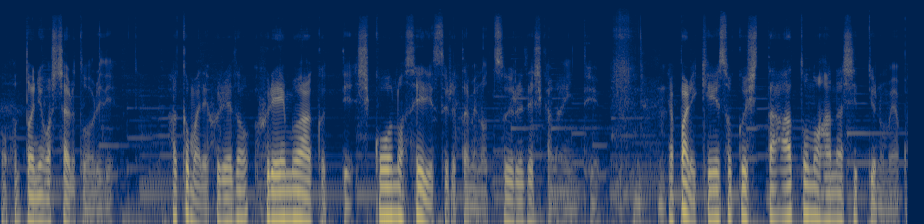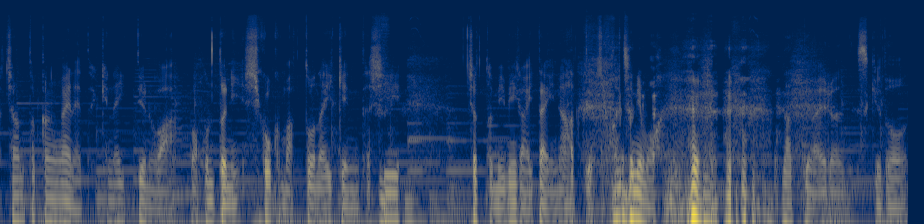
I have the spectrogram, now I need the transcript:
もう本当におっしゃる通りで、あくまでフレフレームワークって思考の整理するためのツールでしかないんで、やっぱり計測した後の話っていうのもやっぱちゃんと考えないといけないっていうのは、まあ、本当に至極まっとうな意見だし、ちょっと耳が痛いなっていう気持ちにも なってはいるんですけど、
